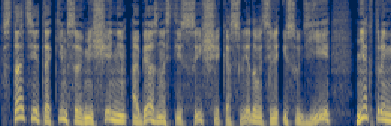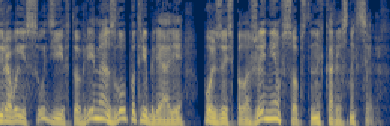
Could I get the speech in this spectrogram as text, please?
Кстати, таким совмещением обязанностей сыщика, следователя и судьи некоторые мировые судьи в то время злоупотребляли, пользуясь положением в собственных корыстных целях.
